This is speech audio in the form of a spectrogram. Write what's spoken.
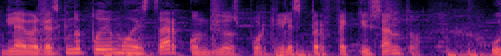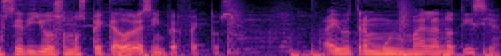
La verdad es que no podemos estar con Dios porque Él es perfecto y santo. Usted y yo somos pecadores e imperfectos. Hay otra muy mala noticia.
